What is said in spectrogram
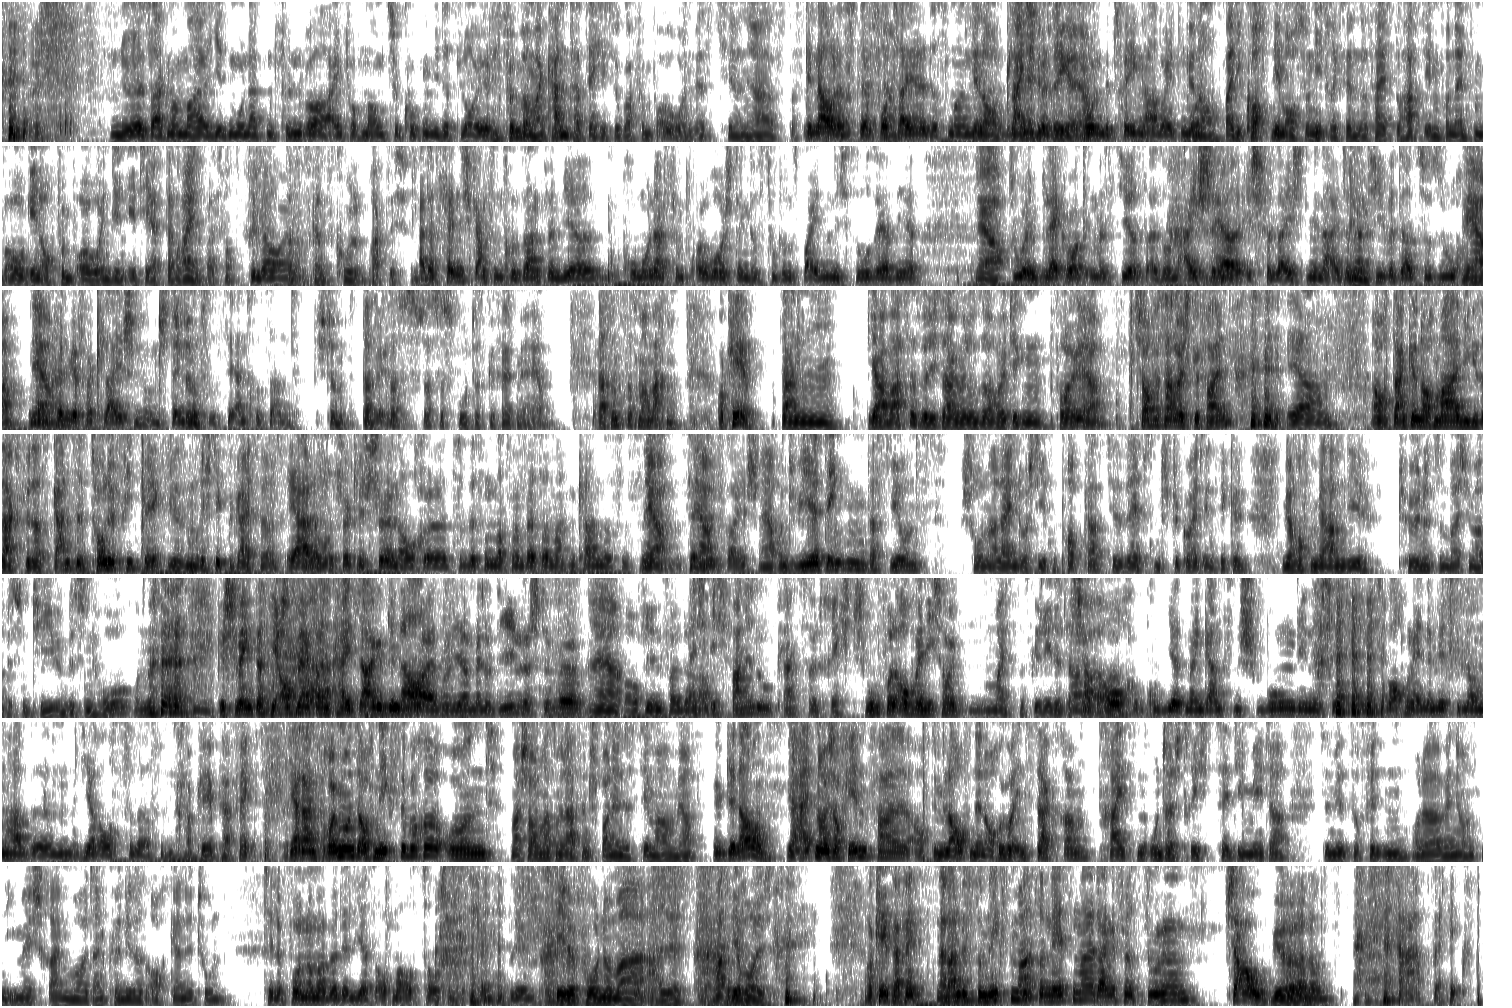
Nö, sagen wir mal, jeden Monat ein Fünfer, einfach mal um zu gucken, wie das läuft. Ein Fünfer, man kann tatsächlich sogar fünf Euro investieren, ja. Das, das genau, das ist der Vorteil, ja. dass man genau, kleine Beträge, mit hohen Beträgen arbeiten genau, muss. Genau, weil die Kosten eben auch so niedrig sind. Das heißt, du hast eben von deinen fünf Euro, gehen auch fünf Euro in den ETF dann rein, weißt du? Genau, Das ja. ist ganz cool und praktisch. Ja, das fände ich ganz interessant, wenn wir pro Monat fünf Euro, ich denke, das tut uns beiden nicht so sehr weh, ja. du in BlackRock investierst, also in iShare, ich vielleicht mir eine Alternative dazu suche. Ja, und dann können wir vergleichen. Und ich denke, das ist sehr interessant. Stimmt. Das, okay. das, das ist gut, das gefällt mir, ja. Lass uns das mal machen. Okay, dann ja, war's das, würde ich sagen, mit unserer heutigen Folge, ja. Ich hoffe, es hat euch gefallen. ja. Auch danke nochmal, wie gesagt, für das ganze tolle Feedback. Wir sind richtig begeistert. Ja, also, das ist wirklich schön, auch äh, zu wissen, was man besser machen kann. Das ist äh, ja, sehr ja, hilfreich. Ja, und wir denken, dass wir uns schon allein durch diesen Podcast hier selbst ein Stück weit entwickeln. Wir hoffen, wir haben die Töne zum Beispiel mal ein bisschen tief, ein bisschen hoch und geschwenkt, dass die Aufmerksamkeit da gewesen genau, ist. Genau, also ja, Melodien, eine Stimme ja. auf jeden Fall da. Ich, ich fand, du klangst heute recht schwungvoll, auch wenn ich heute meistens geredet habe. Ich habe auch probiert, meinen ganzen Schwung, den ich jetzt ins Wochenende mitgenommen habe, ähm, hier rauszulassen. Okay, perfekt. Ja, dann freuen wir uns auf nächste Woche und mal schauen, was wir da für ein spannendes Thema haben, ja? Genau. Wir halten euch auf jeden Fall auf dem Laufenden, auch über Instagram, 13 unterstrich Zentimeter sind wir zu finden. Oder wenn ihr uns eine E-Mail schreiben wollt, dann könnt ihr das auch gerne tun. Telefonnummer wird Elias auch mal austauschen, ist kein Problem. Telefonnummer, alles, was ihr wollt. okay, perfekt. Na dann bis zum nächsten Mal. Bis zum nächsten Mal, danke fürs Zuhören. Ciao, wir, wir hören uns. Verhext.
